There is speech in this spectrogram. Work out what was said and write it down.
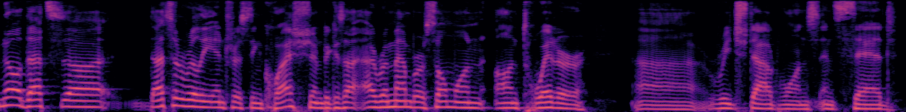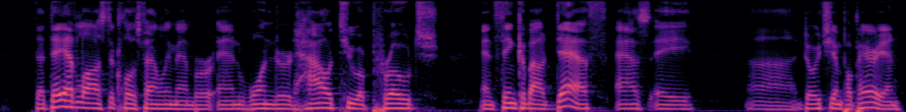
No, that's uh, that's a really interesting question because I, I remember someone on Twitter uh, reached out once and said that they had lost a close family member and wondered how to approach and think about death as a uh, Deutsche Popperian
